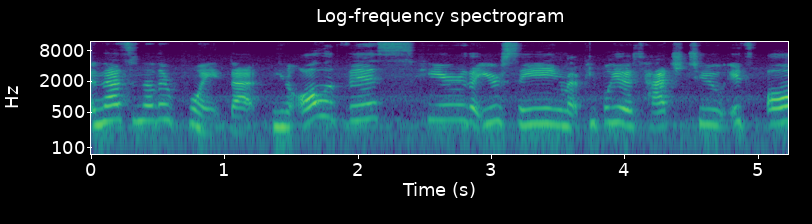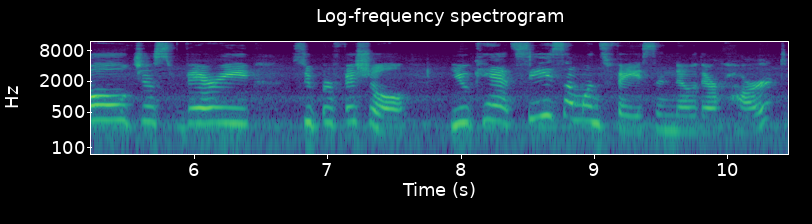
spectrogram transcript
and that's another point that you know all of this here that you're seeing that people get attached to it's all just very superficial you can't see someone's face and know their heart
